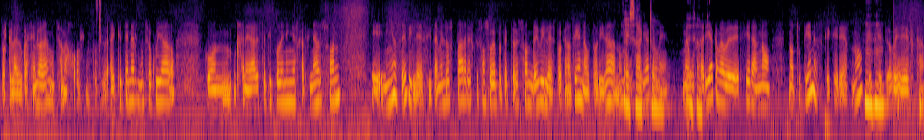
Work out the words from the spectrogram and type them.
porque la educación lo harán mucho mejor. Entonces hay que tener mucho cuidado con generar este tipo de niños que al final son eh, niños débiles y también los padres que son sobreprotectores son débiles porque no tienen autoridad, ¿no? Me Exacto. gustaría que me, me gustaría que me obedecieran, no no, tú tienes que querer, ¿no? que, te obedezcan.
